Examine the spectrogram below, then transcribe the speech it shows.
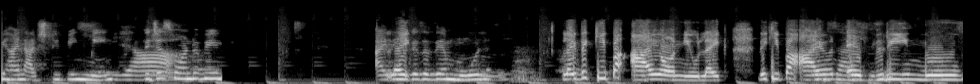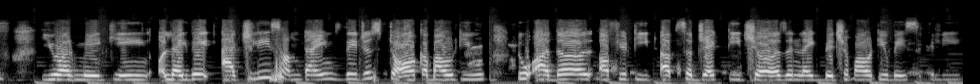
behind actually being mean. They just want to be. I think Like- because of their mood. Like they keep an eye on you, like they keep an eye on every move you are making. Like they actually sometimes they just talk about you to other of your te- uh, subject teachers and like bitch about you basically,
